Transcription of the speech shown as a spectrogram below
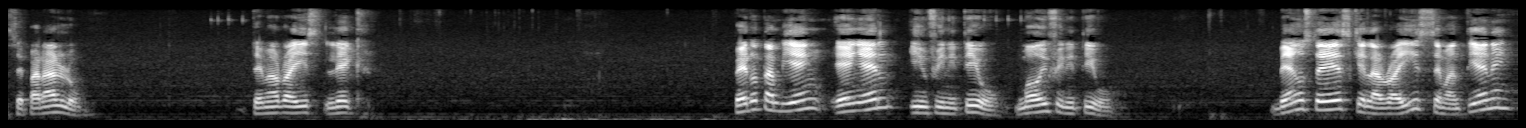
separarlo. Tema raíz lec. Pero también en el infinitivo, modo infinitivo. Vean ustedes que la raíz se mantiene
